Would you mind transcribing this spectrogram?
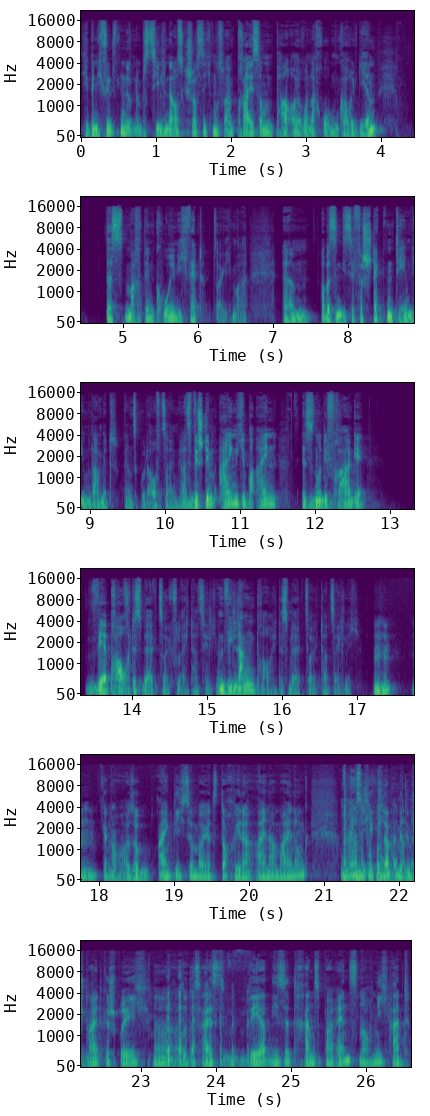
hier bin ich fünf Minuten übers Ziel hinausgeschossen, ich muss meinen Preis um ein paar Euro nach oben korrigieren. Das macht den Kohl nicht fett, sage ich mal. Ähm, aber es sind diese versteckten Themen, die man damit ganz gut aufzeigen kann. Also wir stimmen eigentlich überein, es ist nur die Frage, wer braucht das Werkzeug vielleicht tatsächlich und wie lang brauche ich das Werkzeug tatsächlich? Mhm. Mhm, genau, also eigentlich sind wir jetzt doch wieder einer Meinung. Hat ja, dann nicht geklappt mit dem Streitgespräch. Ne? Also das heißt, wer diese Transparenz noch nicht hat,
